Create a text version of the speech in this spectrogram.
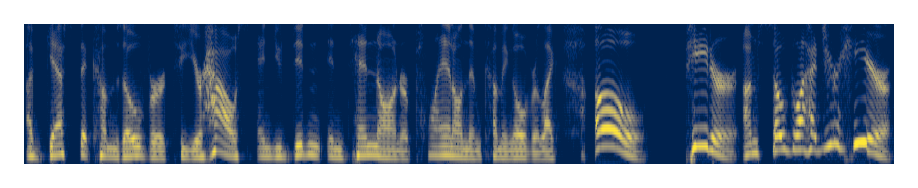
a guest that comes over to your house and you didn't intend on or plan on them coming over. Like, oh, Peter, I'm so glad you're here.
